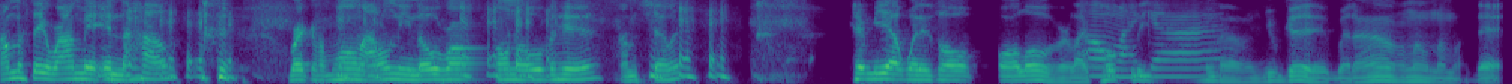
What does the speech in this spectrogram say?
I'm gonna stay where I'm at in the house, working from home. I don't need no Rona over here. I'm chilling. Hit me up when it's all all over. Like, Oh hopefully, you know, you good. But I don't know nothing about that.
